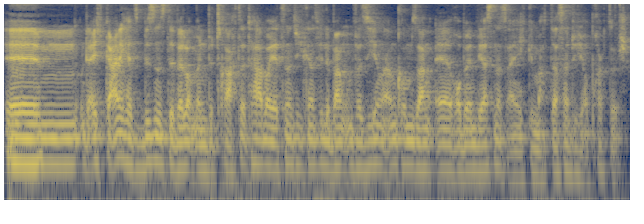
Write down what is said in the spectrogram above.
ähm, und eigentlich gar nicht als Business Development betrachtet habe, jetzt natürlich ganz viele Banken und Versicherungen ankommen und sagen, äh, Robin, wie hast du das eigentlich gemacht? Das ist natürlich auch praktisch.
